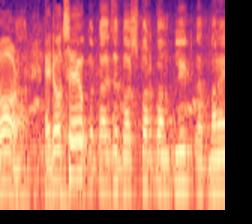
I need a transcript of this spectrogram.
নর। এটা হচ্ছে দশ পর কমপ্লিট মানে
